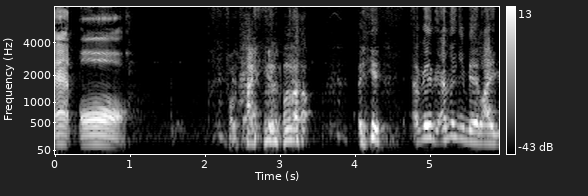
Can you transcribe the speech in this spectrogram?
At all. Fuck know? I mean, I think you meant like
